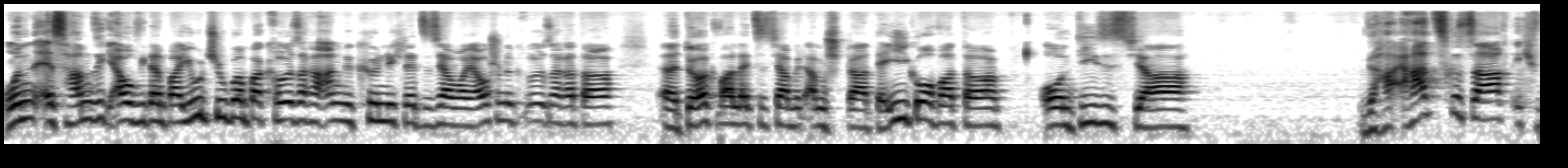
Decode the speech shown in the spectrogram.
Und es haben sich auch wieder ein paar YouTuber, ein paar größere angekündigt. Letztes Jahr war ja auch schon ein größerer da. Äh, Dirk war letztes Jahr mit am Start, der Igor war da. Und dieses Jahr, er hat's gesagt, ich,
